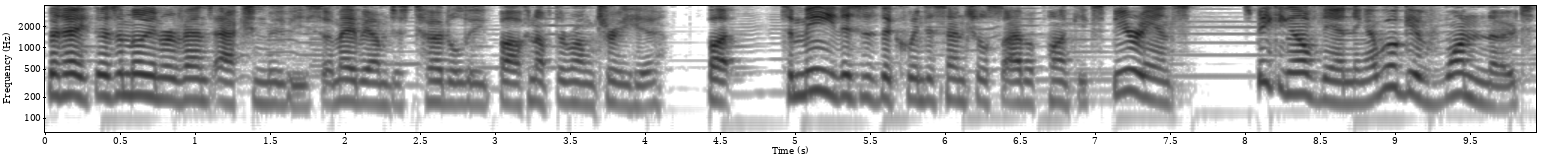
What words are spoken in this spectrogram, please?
But hey, there's a million revenge action movies, so maybe I'm just totally barking up the wrong tree here. But to me, this is the quintessential cyberpunk experience, Speaking of the ending, I will give one note.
